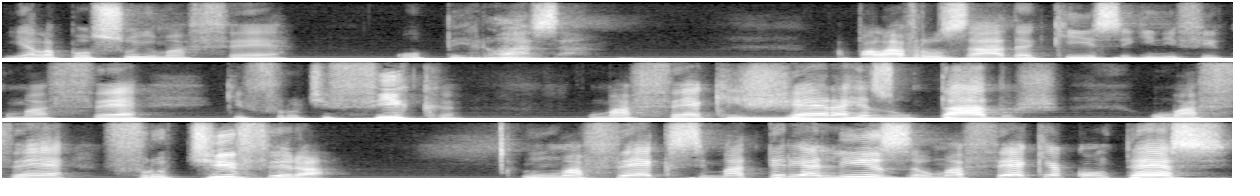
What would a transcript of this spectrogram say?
e ela possui uma fé operosa. A palavra usada aqui significa uma fé que frutifica, uma fé que gera resultados, uma fé frutífera, uma fé que se materializa, uma fé que acontece.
